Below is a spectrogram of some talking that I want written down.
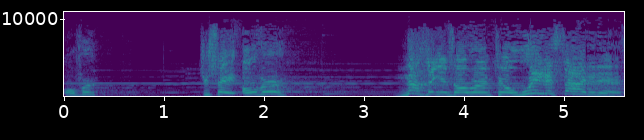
over? Did you say over? Nothing is over until we decide it is.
